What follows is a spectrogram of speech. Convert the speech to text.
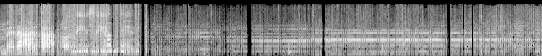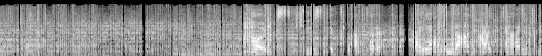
Merada. Please come in. Oh, excuse the clutter. I have not had time to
